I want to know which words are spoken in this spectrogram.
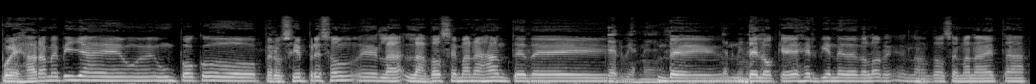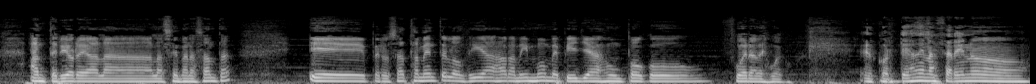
Pues ahora me pilla eh, un poco, pero siempre son eh, la- las dos semanas antes de, Del viernes. de, Del viernes de lo que es el Viernes de Dolores, las dos semanas estas anteriores a la, a la Semana Santa. Eh, pero exactamente los días ahora mismo me pillas un poco fuera de juego. El cortejo de Nazareno,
